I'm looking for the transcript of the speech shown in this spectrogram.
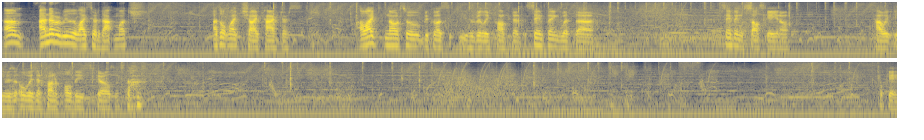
um, I never really liked her that much. I don't like shy characters. I like Naruto because he's really confident. Same thing with, uh, same thing with Sasuke, you know. How he, he was always in front of all these girls and stuff. okay,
